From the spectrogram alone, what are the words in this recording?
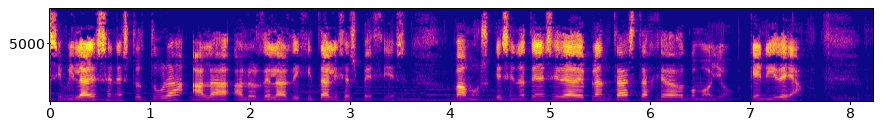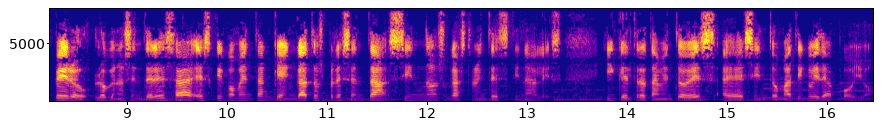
similares en estructura a, los de las digitalis especies. Vamos, que si no tienes idea de plantas te has quedado como yo, que ni idea. Pero lo que nos interesa es que comentan que en gatos presenta signos gastrointestinales y que el tratamiento es eh, sintomático y de apoyo.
